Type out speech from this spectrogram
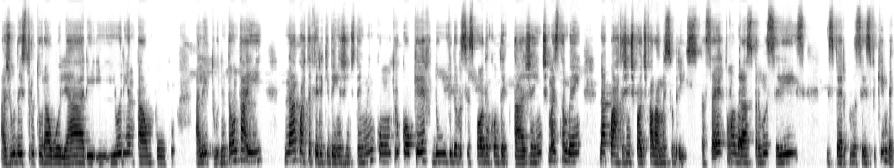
Ajuda a estruturar o olhar e, e orientar um pouco a leitura. Então tá aí. Na quarta-feira que vem a gente tem um encontro. Qualquer dúvida vocês podem contactar a gente, mas também na quarta a gente pode falar mais sobre isso, tá certo? Um abraço para vocês Espero que vocês fiquem bem.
